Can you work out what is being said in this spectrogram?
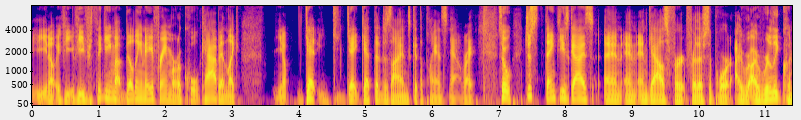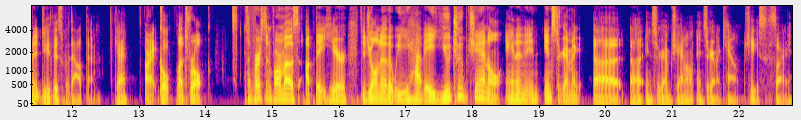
You know, if you if you're thinking about building an A-frame or a cool cabin, like you know, get get get the designs, get the plans now, right? So just thank these guys and and and gals for for their support. I I really couldn't do this without them. Okay. All right, cool. Let's roll. So first and foremost, update here. Did you all know that we have a YouTube channel and an Instagram uh, uh, Instagram channel, Instagram account, jeez, sorry,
